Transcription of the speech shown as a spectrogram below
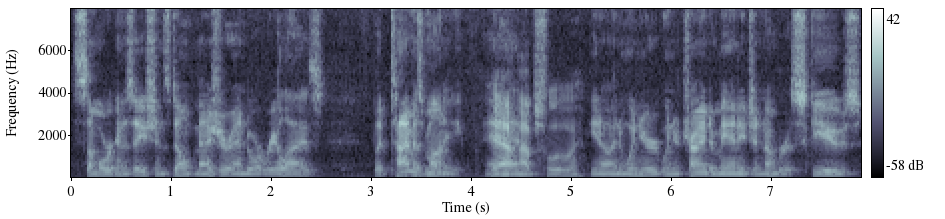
some organizations don't measure and or realize, but time is money. yeah, absolutely. You know, and when you're when you're trying to manage a number of SKUs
